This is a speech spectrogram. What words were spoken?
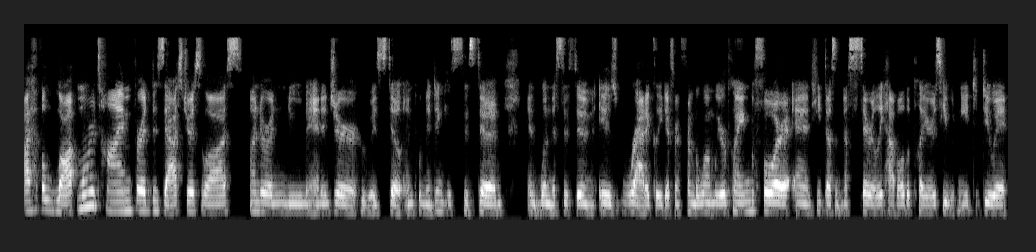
I have a lot more time for a disastrous loss under a new manager who is still implementing his system and when the system is radically different from the one we were playing before and he doesn't necessarily have all the players he would need to do it.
